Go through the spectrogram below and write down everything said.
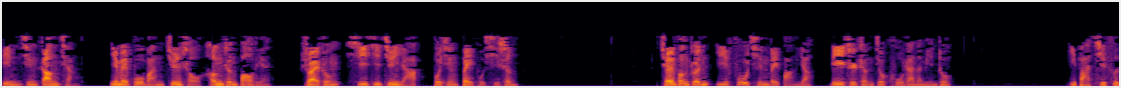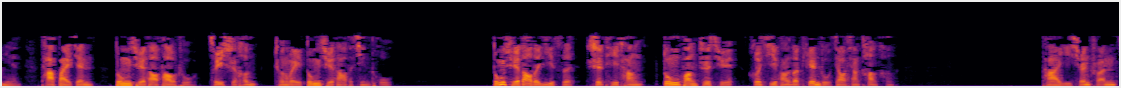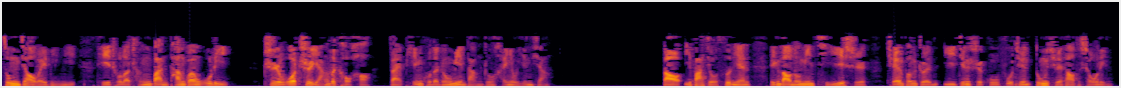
秉性刚强，因为不满郡守横征暴敛，率众袭击郡衙，不幸被捕牺牲。全逢准以父亲为榜样，立志拯救苦难的民众。一八七四年，他拜见东学道道主崔世亨，成为东学道的信徒。东学道的意思是提倡东方之学和西方的天主教相抗衡。他以宣传宗教为名义，提出了惩办贪官污吏、治倭治洋的口号，在贫苦的农民当中很有影响。到一八九四年，领导农民起义时，全逢准已经是古富郡东学道的首领。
